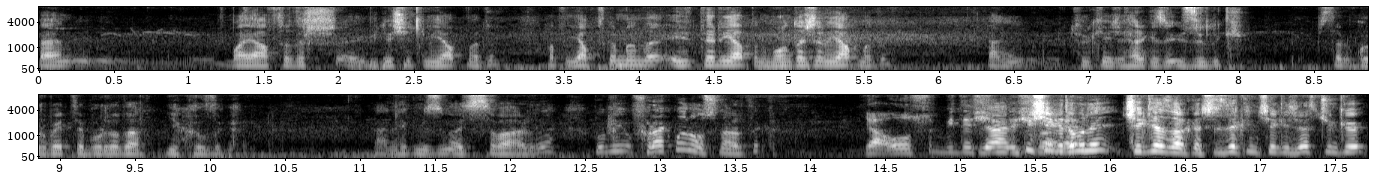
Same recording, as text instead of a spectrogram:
Ben e, bayağı haftadır e, video çekimi yapmadım. Hatta yaptıklarımın da editlerini yapmadım, montajlarını yapmadım. Yani Türkiye'ce herkese üzüldük. Biz tabii gurbette burada da yıkıldık. Yani hepimizin acısı vardı. Bu bir fragman olsun artık. Ya olsun bir de şimdi Yani bir şöyle- şekilde bunu çekeceğiz arkadaşlar. Sizlerkini çekeceğiz. Çünkü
